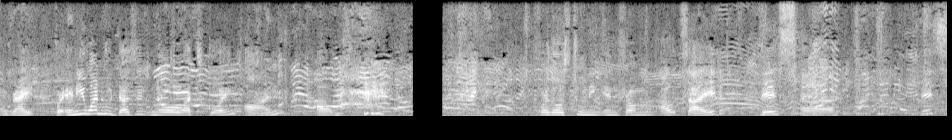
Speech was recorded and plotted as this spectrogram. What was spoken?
All right. For anyone who doesn't know what's going on, um, for those tuning in from outside, this uh, this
